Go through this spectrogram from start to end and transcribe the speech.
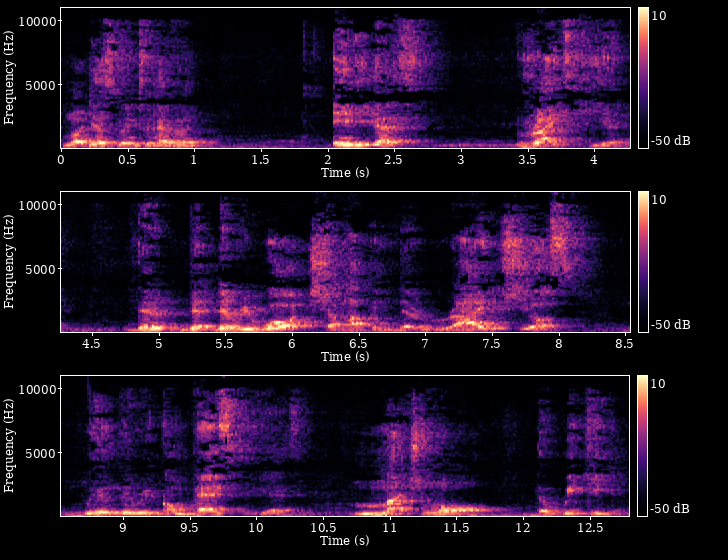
Not just going to heaven. In the earth. Right here. The, the, the reward shall happen. The righteous will be recompensed earth. Much more the wicked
